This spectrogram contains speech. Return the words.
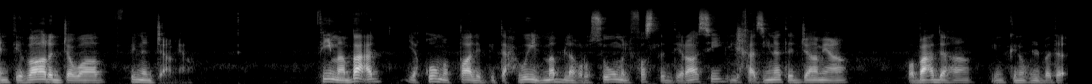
انتظار الجواب من الجامعة. فيما بعد يقوم الطالب بتحويل مبلغ رسوم الفصل الدراسي لخزينة الجامعة وبعدها يمكنه البدء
